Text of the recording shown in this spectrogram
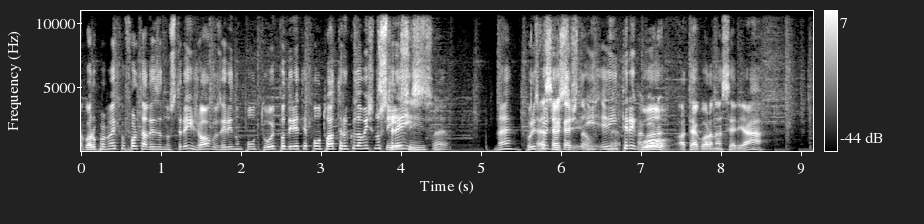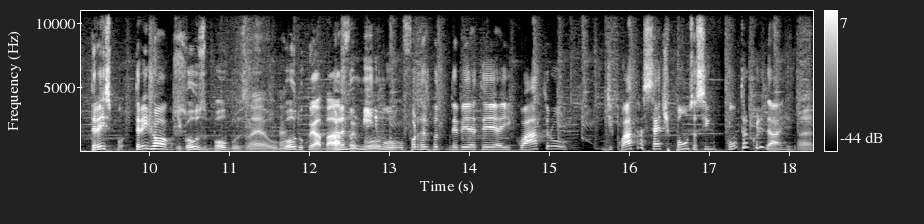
Agora, o problema é que o Fortaleza, nos três jogos, ele não pontuou e poderia ter pontuado tranquilamente nos Sim, três. sim, sim. É. Né? Por isso Essa é que a eu disse. questão. Ele, É. entregou, Agora- até agora na Série A, três, três jogos. E gols bobos, né? O É. gol do Cuiabá Olha, foi no mínimo, bobo. o Fortaleza deveria ter aí quatro. De 4 a 7 pontos, assim, com tranquilidade. É.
